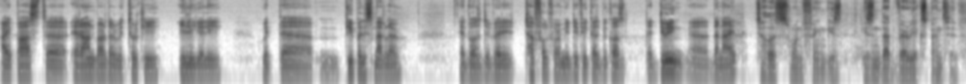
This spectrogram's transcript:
I passed uh, Iran border with Turkey illegally with the mm, people smuggler. It was very tough for me, difficult because the, during uh, the night, Tell us one thing. Is isn't that very expensive?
